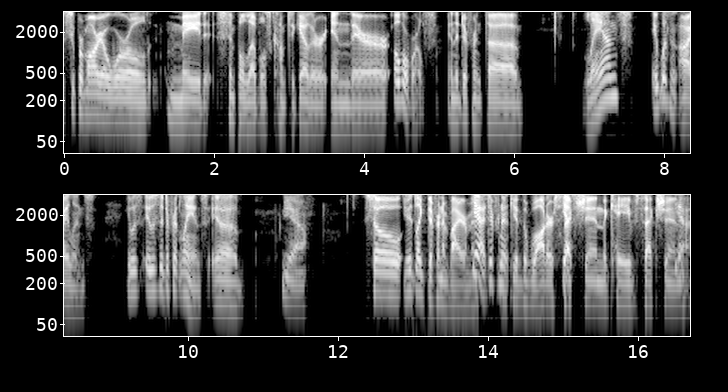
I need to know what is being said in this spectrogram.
Super Mario World made simple levels come together in their overworlds, in the different uh, lands. It wasn't islands. It was it was the different lands. Uh, Yeah. so You had like different environments. Yeah, different- Like you had the water section, the cave section. Yeah.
